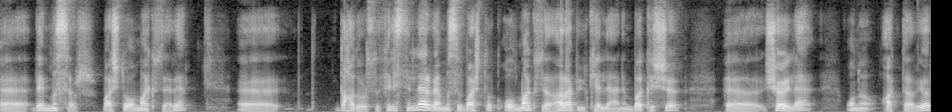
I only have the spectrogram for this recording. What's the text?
e, ve Mısır başta olmak üzere e, daha doğrusu Filistinler ve Mısır başta olmak üzere Arap ülkelerinin bakışı e, şöyle onu aktarıyor.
